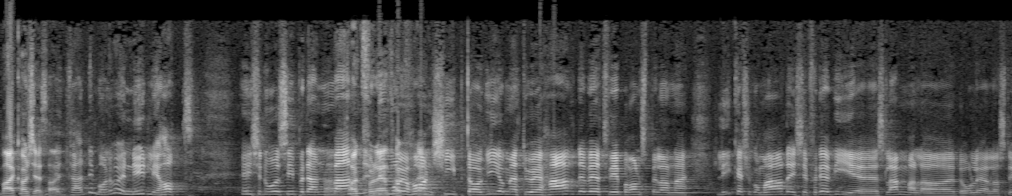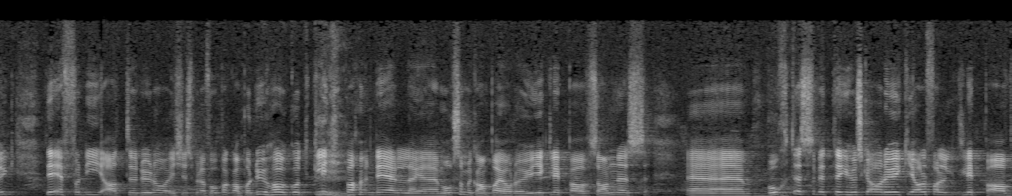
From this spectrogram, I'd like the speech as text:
Nei, kan ikke jeg si. Veddemål? Det var jo en nydelig hatt. Ikke noe å si på den, men det, du må jo ha en kjip dag i og med at du er her. Det vet vi. Brannspillerne liker ikke å komme her. Det er ikke fordi vi er slemme eller dårlige eller stygge. Det er fordi at du da ikke spiller fotballkamp. Og du har gått glipp av en del eh, morsomme kamper i år. Du gikk glipp av Sandnes eh, borte, så vidt jeg husker. Og du gikk iallfall glipp av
